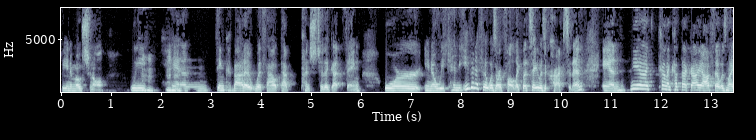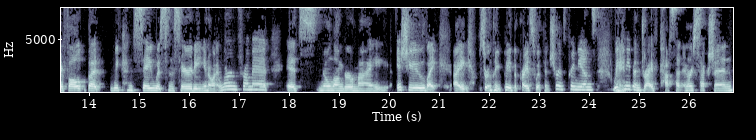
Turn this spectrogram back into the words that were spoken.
being emotional. We mm-hmm. Mm-hmm. can think about it without that punch to the gut thing. Or, you know, we can, even if it was our fault, like let's say it was a car accident and yeah, I kind of cut that guy off. That was my fault. But we can say with sincerity, you know, I learned from it. It's no longer my issue. Like I certainly paid the price with insurance premiums. We Right. can even drive past that intersection.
